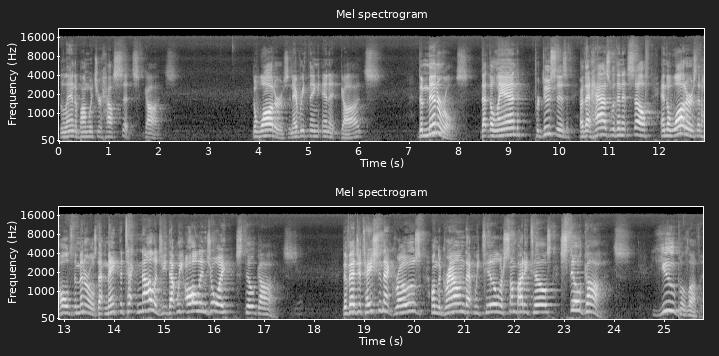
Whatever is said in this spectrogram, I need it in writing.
The land upon which your house sits, God's. The waters and everything in it, God's. The minerals that the land produces or that has within itself and the waters that holds the minerals that make the technology that we all enjoy still God's. The vegetation that grows on the ground that we till or somebody tills still God's. You, beloved,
